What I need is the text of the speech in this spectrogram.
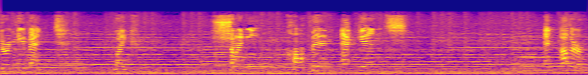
during the event, like Shiny, Koffing, Ekans, and other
